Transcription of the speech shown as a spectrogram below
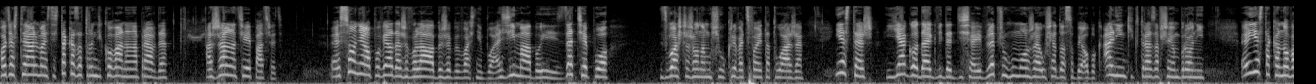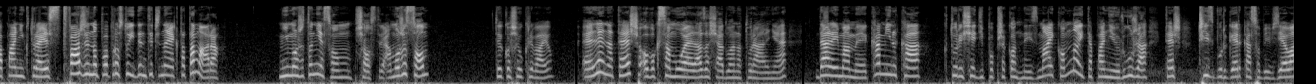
Chociaż ty, Alma, jesteś taka zatronikowana, naprawdę. Aż żal na ciebie patrzeć. E, Sonia opowiada, że wolałaby, żeby właśnie była zima, bo jej jest za ciepło. Zwłaszcza, że ona musi ukrywać swoje tatuaże. Jest też Jagoda, jak widać dzisiaj, w lepszym humorze, usiadła sobie obok Alinki, która zawsze ją broni. E, Jest taka nowa pani, która jest z twarzy, no po prostu identyczna jak ta Tamara. Mimo, że to nie są siostry, a może są? Tylko się ukrywają. Elena też obok Samuela zasiadła naturalnie. Dalej mamy Kamilka, który siedzi po przekątnej z Majką. No i ta pani Róża też cheeseburgerka sobie wzięła.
